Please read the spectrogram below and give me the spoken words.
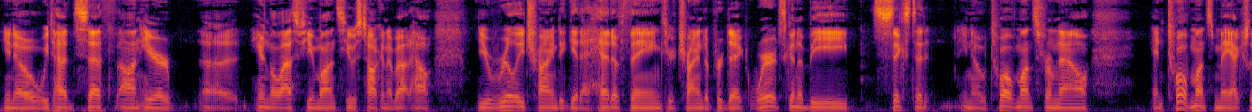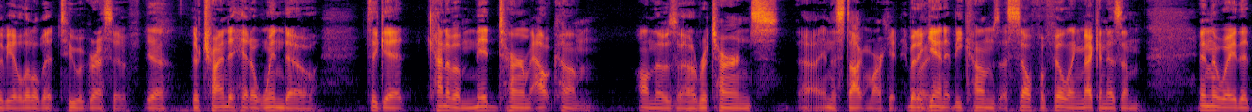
you know, we'd had Seth on here uh, here in the last few months. He was talking about how you're really trying to get ahead of things. You're trying to predict where it's going to be six to you know twelve months from now. And 12 months may actually be a little bit too aggressive. Yeah. They're trying to hit a window to get kind of a midterm outcome on those uh, returns uh, in the stock market. But right. again, it becomes a self fulfilling mechanism in the way that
